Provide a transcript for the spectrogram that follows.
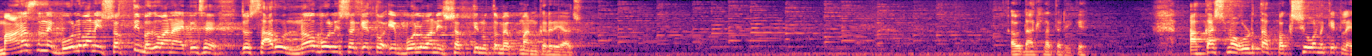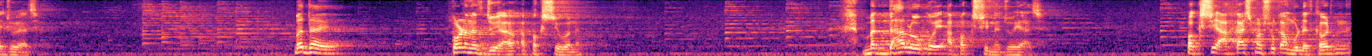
માણસને બોલવાની શક્તિ ભગવાને આપી છે. જો સારું ન બોલી શકે તો એ બોલવાની શક્તિનું તમે અપમાન કરી રહ્યા છો. હવે દાખલા તરીકે. આકાશમાં ઉડતા પક્ષીઓને કેટલાય જોયા છે? બધાએ. કોણ નથી જોયા આ પક્ષીઓને? બધા લોકોએ આ પક્ષીને જોયા છે. પક્ષી આકાશમાં શું કામ ઉડે ખબર ને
